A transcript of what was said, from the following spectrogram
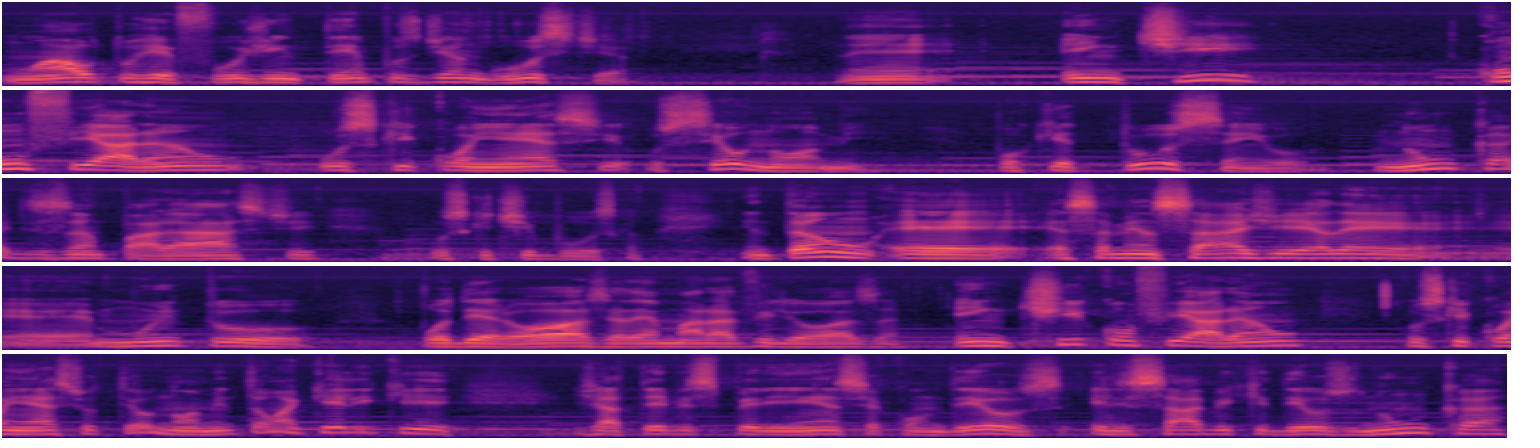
um alto refúgio em tempos de angústia. Né? Em ti confiarão os que conhecem o seu nome, porque tu, Senhor, nunca desamparaste os que te buscam. Então, é, essa mensagem ela é, é muito poderosa, ela é maravilhosa. Em ti confiarão os que conhecem o teu nome. Então, aquele que já teve experiência com Deus, ele sabe que Deus nunca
